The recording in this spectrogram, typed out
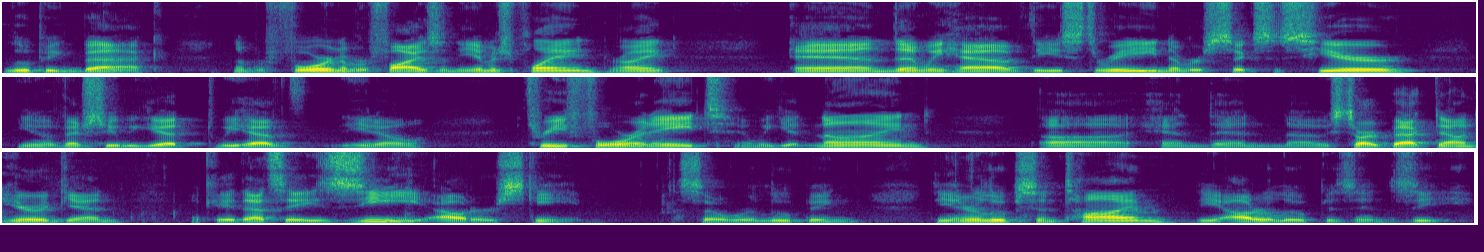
Looping back. Number four, number five is in the image plane, right? And then we have these three. Number six is here. You know, eventually we get we have you know three, four, and eight, and we get nine. Uh, and then uh, we start back down here again. Okay, that's a z outer scheme. So we're looping the inner loop's in time. The outer loop is in z.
